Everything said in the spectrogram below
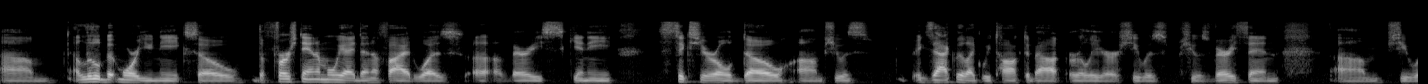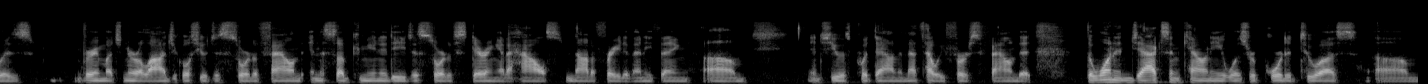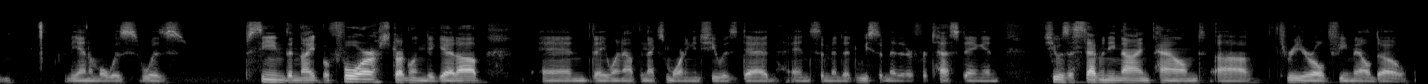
um, a little bit more unique. So the first animal we identified was a, a very skinny six year old doe. Um, she was exactly like we talked about earlier. She was she was very thin. Um, she was very much neurological. She was just sort of found in the sub community, just sort of staring at a house, not afraid of anything. Um, and she was put down, and that's how we first found it. The one in Jackson County was reported to us. Um, the animal was was seen the night before, struggling to get up, and they went out the next morning, and she was dead. And submitted, we submitted her for testing, and she was a 79 pound, uh, three year old female doe.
